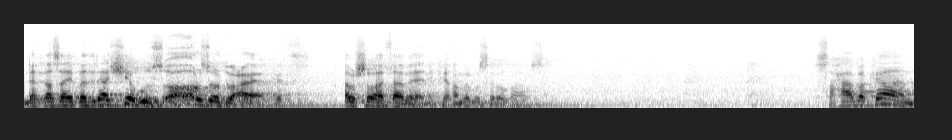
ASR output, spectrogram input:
لغزاي بدرا شي أبو زور زور دعاء كرت. أو شو تابعني في غمر صلى الله عليه وسلم. صحابة كان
